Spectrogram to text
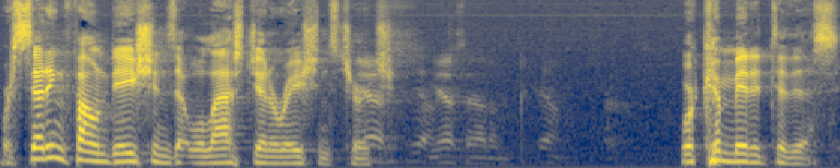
We're setting foundations that will last generations, church. We're committed to this.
